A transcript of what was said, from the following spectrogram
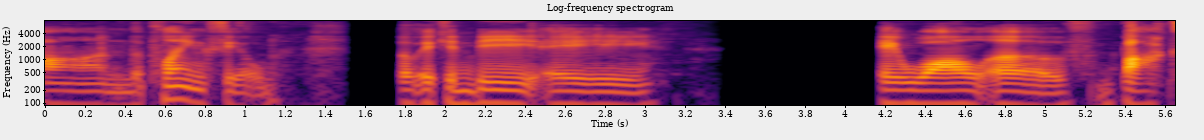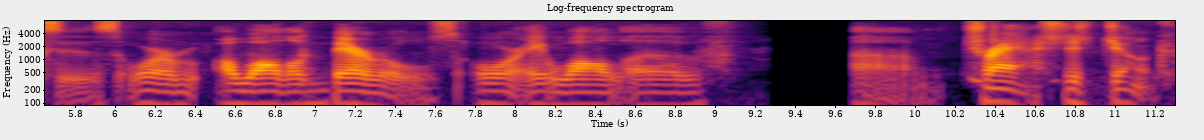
on the playing field. So it could be a a wall of boxes or a wall of barrels or a wall of um, trash, just junk,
